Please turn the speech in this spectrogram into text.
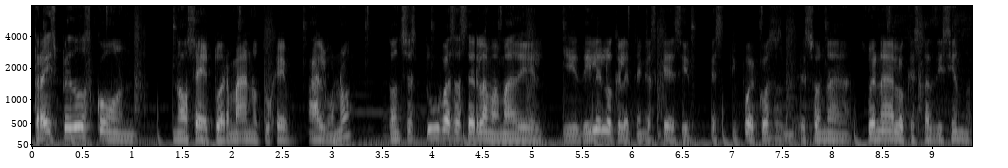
traes pedos con, no sé, tu hermano, tu jefe, algo, ¿no? Entonces tú vas a ser la mamá de él y dile lo que le tengas que decir. Ese tipo de cosas suena, suena a lo que estás diciendo.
